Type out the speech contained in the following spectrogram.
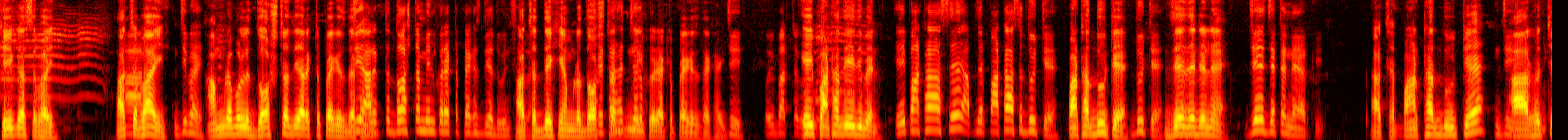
ঠিক আছে ভাই। আচ্ছা ভাই জি ভাই। আমরা বলে দশটা দিয়ে আরেকটা প্যাকেজ জি দেখাবো। আরেকটা দশটা মিল করে একটা প্যাকেজ দিয়ে দেবো আচ্ছা দেখি আমরা দশটা হচ্ছে- মিল করে একটা প্যাকেজ দেখাই। জি ওই বাচ্চা এই পাঁঠা দিয়ে দিবেন? এই পাঠা আছে আপনার পাঠা আছে দুইটে। পাঁঠা দুইটে? দুইটে যে যেটা নেয়? যে যেটা নেয় আর কি। আচ্ছা পাঁঠা দুইটে আর হচ্ছে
